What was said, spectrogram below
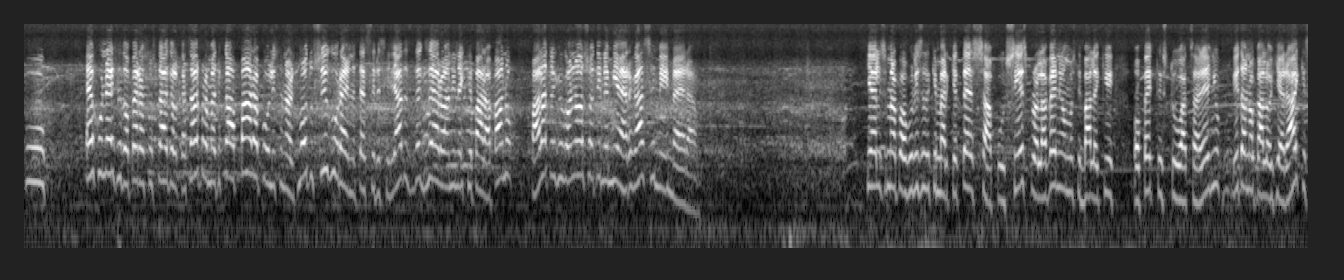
που έχουν έρθει εδώ πέρα στο στάδιο Αλκαζάρ πραγματικά πάρα πολλοί στον αριθμό τους. Σίγουρα είναι 4.000, δεν ξέρω αν είναι και παραπάνω, παρά το γεγονός ότι είναι μια εργάσιμη ημέρα. Και άλλη σήμερα που αγωνίζεται και με αρκετές απουσίες. Προλαβαίνει όμως την μπάλα εκεί ο παίκτης του Ατσαρένιου. Ήταν ο Καλογεράκης,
